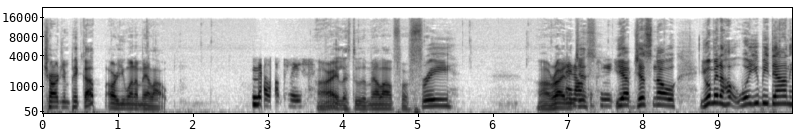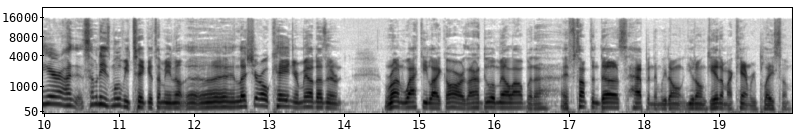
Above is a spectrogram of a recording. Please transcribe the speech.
charge and pick up, or you want to mail out? Mail out, please. All right. Let's do the mail out for free. All right, and, and just yep, just know you want me to. Hold, will you be down here? I, some of these movie tickets. I mean, uh, uh, unless you're okay and your mail doesn't run wacky like ours, I'll do a mail out. But uh, if something does happen and we don't, you don't get them, I can't replace them.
